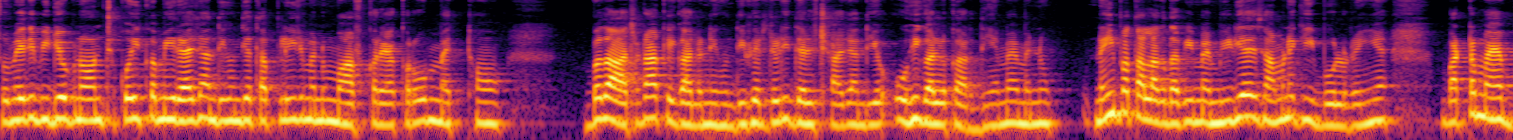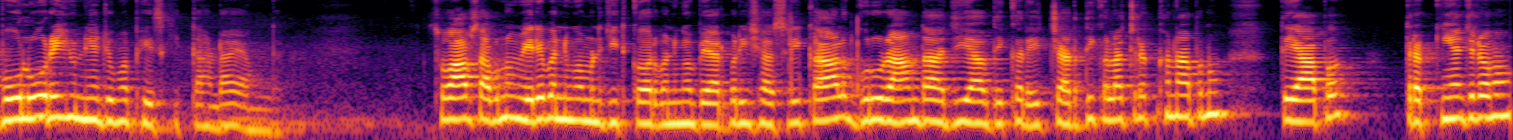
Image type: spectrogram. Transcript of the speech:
ਸੋ ਮੇਰੀ ਵੀਡੀਓ ਬਣਾਉਣ 'ਚ ਕੋਈ ਕਮੀ ਰਹਿ ਜਾਂਦੀ ਹੁੰਦੀ ਹੈ ਤਾਂ ਪਲੀਜ਼ ਮੈਨੂੰ ਮਾਫ ਕਰਿਆ ਕਰੋ। ਮੈਥੋਂ ਵਧਾ ਚੜਾ ਕੇ ਗੱਲ ਨਹੀਂ ਹੁੰਦੀ, ਫਿਰ ਜਿਹੜੀ ਦਿਲ 'ਚ ਆ ਜਾਂਦੀ ਹੈ ਉਹੀ ਗੱਲ ਕਰਦੀ ਹਾਂ ਮੈਂ ਮੈਨੂੰ ਨਹੀਂ ਪਤਾ ਲੱਗਦਾ ਵੀ ਮੈਂ ਮੀਡੀਆ ਦੇ ਸਾਹਮਣੇ ਕੀ ਬੋਲ ਰਹੀ ਹਾਂ ਬਟ ਮੈਂ ਬੋਲ ਹੋ ਰਹੀ ਹੁੰਦੀ ਹਾਂ ਜੋ ਮੈਂ ਫੇਸ ਕੀਤਾ ਹੰਡਾਇਆ ਹੁੰਦਾ। ਸੋ ਆਪ ਸਭ ਨੂੰ ਮੇਰੇ ਬੰਨਿਓ ਮਨਜੀਤ ਕੌਰ ਬੰਨਿਓ, ਪਿਆਰ ਭਰੀ ਸਤਿ ਸ੍ਰੀ ਅਕਾਲ। ਗੁਰੂ ਰਾਮਦਾਸ ਜੀ ਆਪਦੇ ਘਰੇ ਚੜ੍ਹਦੀ ਕਲਾ 'ਚ ਰੱਖਣ ਆਪ ਨੂੰ ਤੇ ਆਪ ਤਰੱਕੀਆਂ 'ਚ ਰਹੋ।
